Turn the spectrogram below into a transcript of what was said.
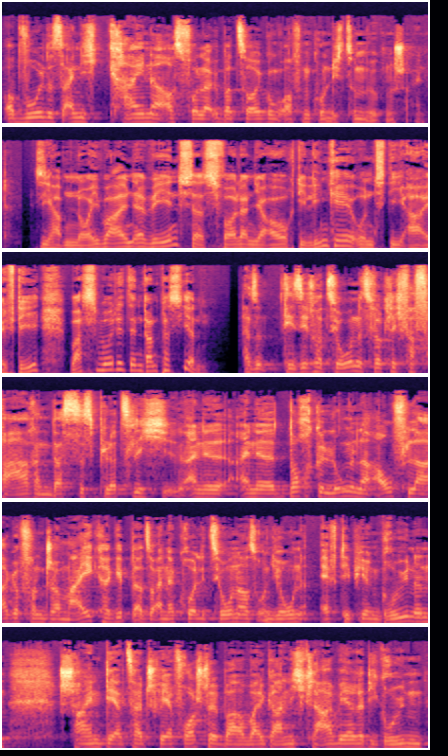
obwohl das eigentlich keiner aus voller Überzeugung offenkundig zu mögen scheint. Sie haben Neuwahlen erwähnt, das fordern ja auch die Linke und die AfD. Was würde denn dann passieren? Also die Situation ist wirklich verfahren, dass es plötzlich eine, eine doch gelungene Auflage von Jamaika gibt, also eine Koalition aus Union, FDP und Grünen, scheint derzeit schwer vorstellbar, weil gar nicht klar wäre, die Grünen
